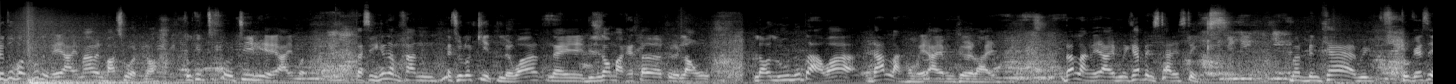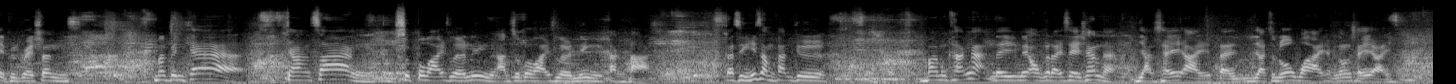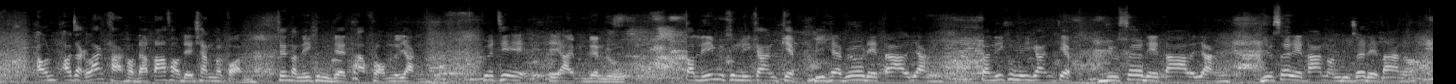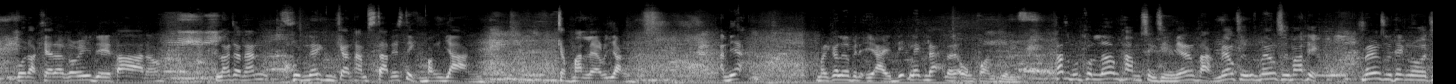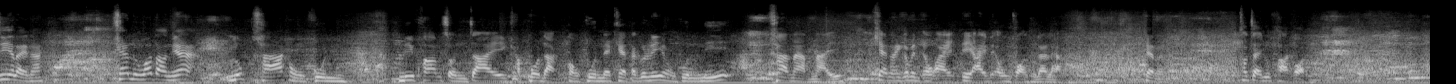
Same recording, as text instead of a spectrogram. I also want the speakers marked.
Speaker 1: คือทุกคนพูดถึง AI มากเป็นบัส w วิร์ดเนาะทุกเทคโนโลยีมี AI หมด แต่สิ่งที่สำคัญในธุรกิจหรือว่าในดิจิทัลมาร์เก็ตเตอร์คือเราเรารู้หรือเปล่าว่าด้านหลังของ AI มันคืออะไร ด้านหลัง AI มันแค่เป็น statistics มันเป็นแค่ progressive regressions มันเป็นแค่การสร้าง supervised learning unsupervised learning ต่างๆ แต่สิ่งที่สำคัญคือบางครั้งอะในใน organization อะอยากใช้ AI แต่อยากจะรู้ว่า why ทำไมต้องใช้ AI เอาเอาจากรากฐานของ data foundation มาก่อน เช่นตอนนี้คุณมี data พร้อมหรือยัง เพื่อที่ AI มันเรียนรู้ ตอนนี้มีคุณมีการเก็บ behavioral data หรือยัง ตอนนี้คุณมีการเก็บ user data หรือยัง user data non user data เนาะ product category data เนาะ หลังจากนั้นคุณได้มีการทำ statistic บางอย่าง กับมันแล้วหรือยัง อันเนี้ยมันก็เริ่มเป็น AI เล็กๆแล้ในองค์กรคุณ ถ้าสมมติคนเริ่มทำสิ่งสิ่งนี้ต่างๆ ไม่ต้องซื้อไม่ต้องซื้อมาเทคไม่ต้องซื้อเทคโนโลยีอะไรนะ แค่รู้ว่าตอนเนี้ยลูกค้าของคุณมีความสนใจกับโปรดักต์ของคุณในแคตตากรีของคุณนี้ขนาดไหน แค่นั้นก็เป็น AI AI ในองค์กรคุณได้แล้ว แค่นั้นเข้าใจลูกค้าก่อน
